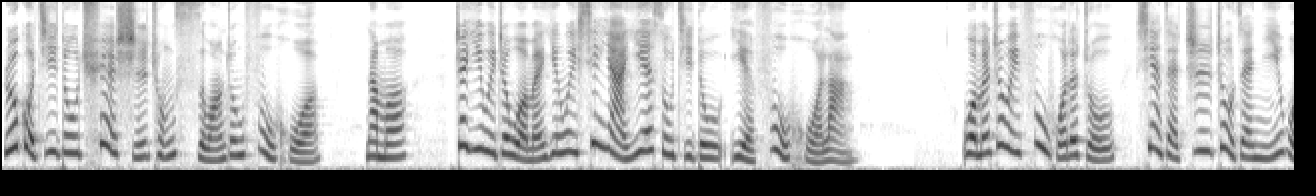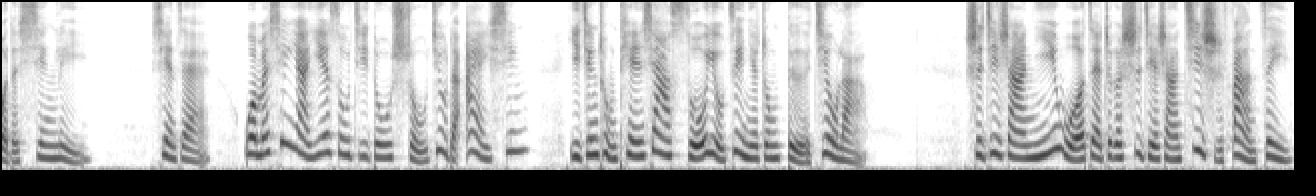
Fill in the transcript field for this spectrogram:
如果基督确实从死亡中复活，那么这意味着我们因为信仰耶稣基督也复活啦。我们这位复活的主现在居住在你我的心里。现在我们信仰耶稣基督守旧的爱心，已经从天下所有罪孽中得救了。实际上，你我在这个世界上，即使犯罪，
